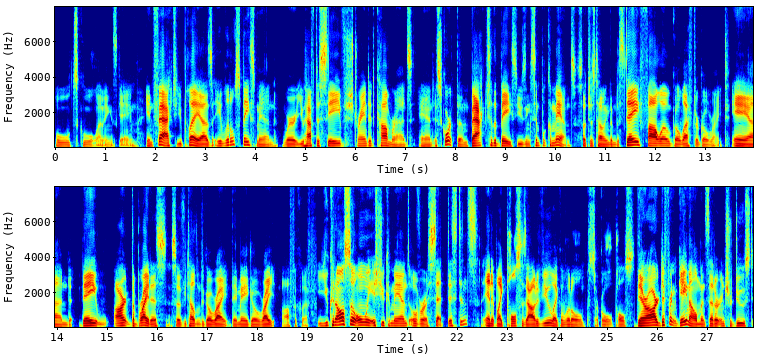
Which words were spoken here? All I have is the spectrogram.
old school Lemmings game. In fact, you play as a little spaceman where you have to save stranded comrades and escort them back to the base using simple commands, such as telling them to stay, follow, go left, or go right. And they aren't the brightest, so if you tell them to go right, they may go right off a cliff. You can also only issue commands over a set distance, and it like pulses out of you like a little circle pulse. There are different game elements that are introduced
